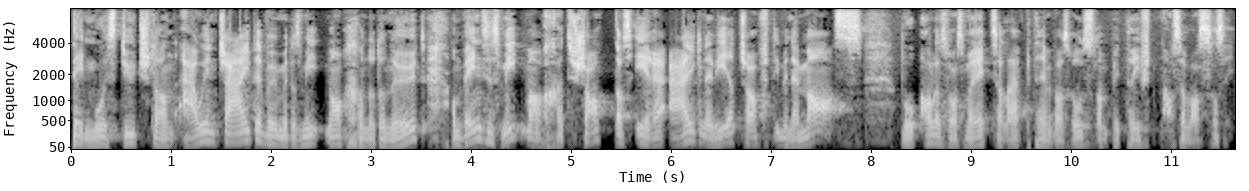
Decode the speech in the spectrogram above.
dann muss Deutschland auch entscheiden, wollen wir das mitmachen oder nicht. Und wenn sie es mitmachen, schadet das ihre eigene Wirtschaft in einem Maß, wo alles, was wir jetzt erlebt haben, was Russland betrifft, Nasenwasser sind.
